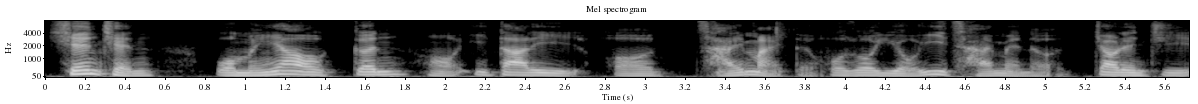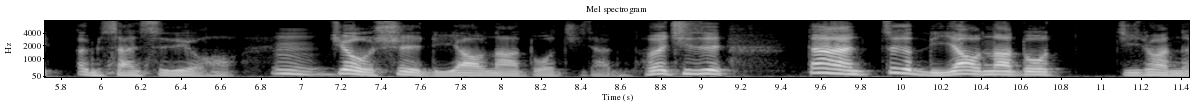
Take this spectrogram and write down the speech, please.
先前我们要跟哦意大利呃采买的，或者说有意采买的教练机 M 三四六哈，嗯，就是里奥纳多集团。所以其实当然这个里奥纳多集团呢，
